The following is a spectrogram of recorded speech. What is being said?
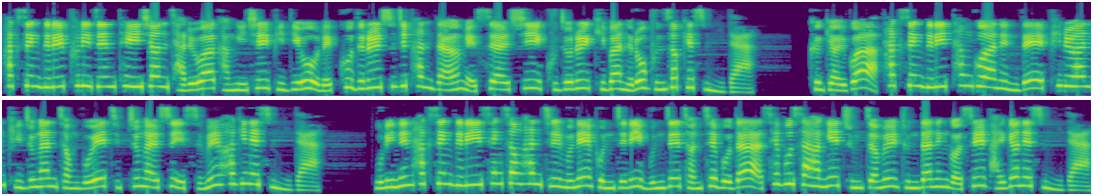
학생들의 프리젠테이션 자료와 강의실 비디오 레코드를 수집한 다음 SRC 구조를 기반으로 분석했습니다. 그 결과 학생들이 탐구하는데 필요한 귀중한 정보에 집중할 수 있음을 확인했습니다. 우리는 학생들이 생성한 질문의 본질이 문제 전체보다 세부 사항에 중점을 둔다는 것을 발견했습니다.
